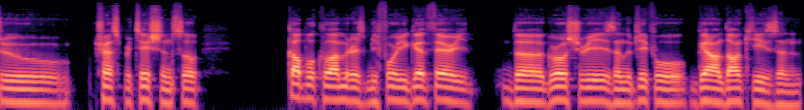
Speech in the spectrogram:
to transportation. So couple kilometers before you get there, the groceries and the people get on donkeys and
